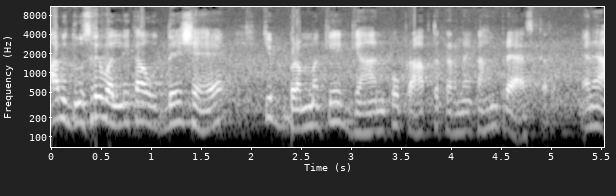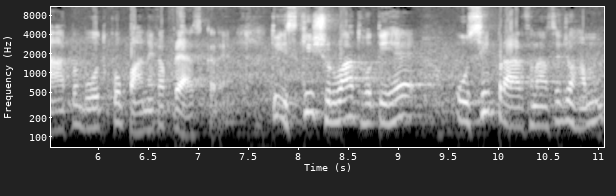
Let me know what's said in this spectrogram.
अब दूसरे वल्ली का उद्देश्य है कि ब्रह्म के ज्ञान को प्राप्त करने का हम प्रयास करें, यानी आत्मबोध को पाने का प्रयास करें। तो इसकी शुरुआत होती है उसी प्रार्थना से जो हम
